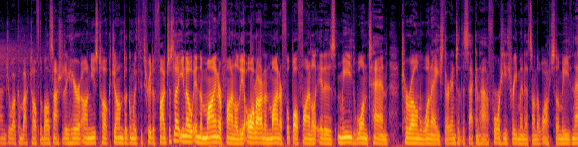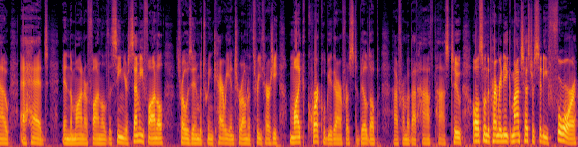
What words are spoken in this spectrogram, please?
And you're welcome back to Off the Ball Saturday here on Newstalk. John Duggan with you through to five. Just let you know in the minor final, the All Ireland minor football final, it is Meath 110, Tyrone 18. They're into the second half, 43 minutes on the watch. So Meath now ahead in the minor final. The senior semi final throws in between Kerry and Tyrone at 3.30. Mike Quirke will be there for us to build up uh, from about half past two. Also in the Premier League, Manchester City 4.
